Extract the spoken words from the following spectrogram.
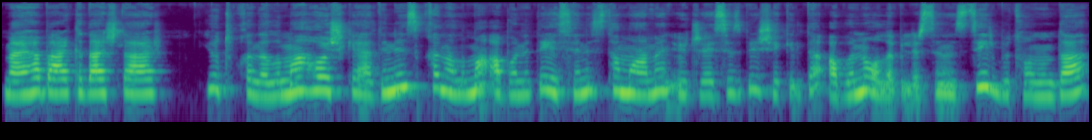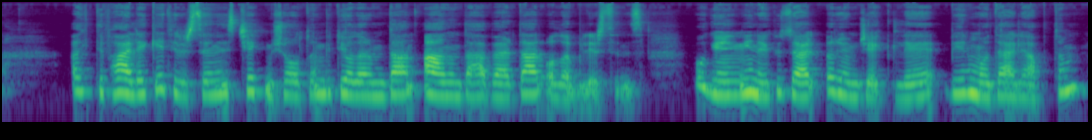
Merhaba arkadaşlar. YouTube kanalıma hoş geldiniz. Kanalıma abone değilseniz tamamen ücretsiz bir şekilde abone olabilirsiniz. Zil butonunda aktif hale getirirseniz çekmiş olduğum videolarımdan anında haberdar olabilirsiniz. Bugün yine güzel örümcekli bir model yaptım.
